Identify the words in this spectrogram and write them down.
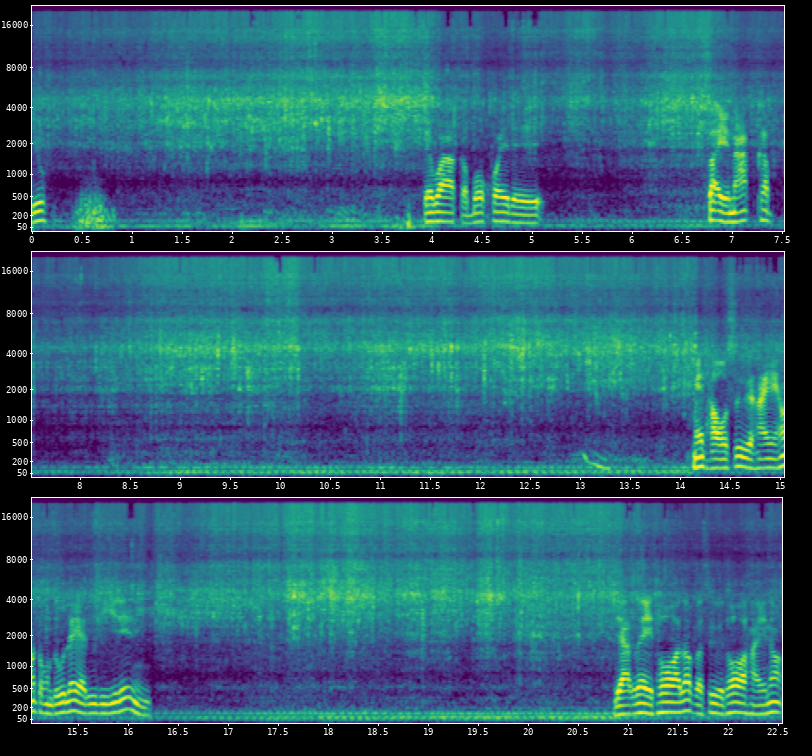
อยู่ แต่ว่ากับบ่ค่อยได้ใส่นักครับไม่เท่าซื้อให้เขาต้องดูแลดีๆเด้นี่ อยากได้ท่อแล้วก็ซื้อท่อให้เนาะ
